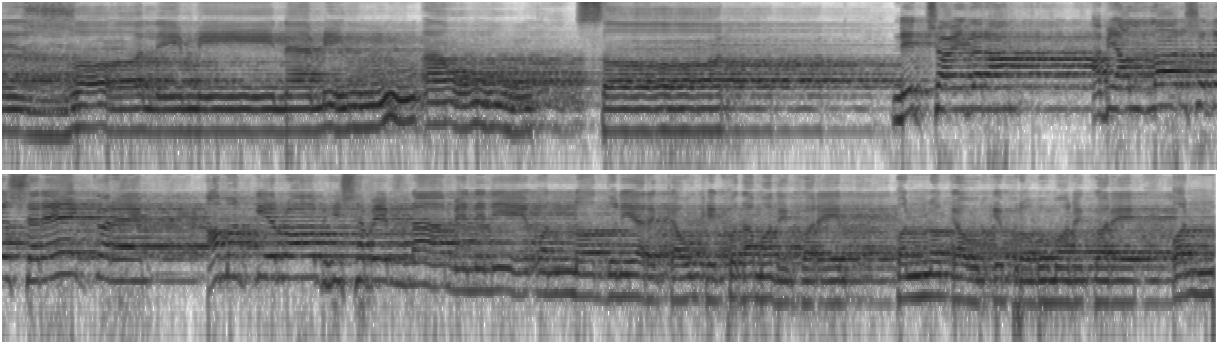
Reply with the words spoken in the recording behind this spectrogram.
লিয-যালিমিন মিন নিশ্চয় দ্বারা আমি আল্লাহর সাথে সেরেক করে আমাকে রব হিসাবে না মেনে নিয়ে অন্য দুনিয়ার কাউকে খোদা মনে করে, অন্য কাউকে প্রভু মনে করে, অন্য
